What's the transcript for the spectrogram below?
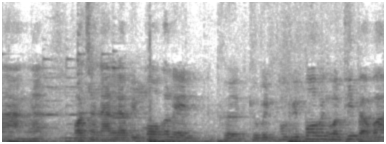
มากๆนะเพราะฉะนั้นแล้วปิโป้ก็เลยคือคือปิปิโป้เป็นคนที่แบบว่า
